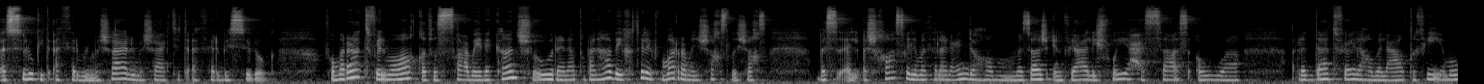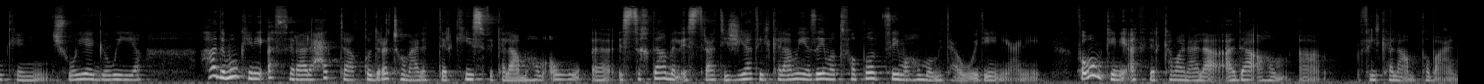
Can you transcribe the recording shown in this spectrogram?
السلوك يتأثر بالمشاعر المشاعر تتأثر بالسلوك. فمرات في المواقف الصعبة إذا كان شعورنا طبعا هذا يختلف مرة من شخص لشخص بس الأشخاص اللي مثلا عندهم مزاج انفعالي شوية حساس أو ردات فعلهم العاطفية ممكن شوية قوية. هذا ممكن يأثر على حتى قدرتهم على التركيز في كلامهم أو آه، استخدام الاستراتيجيات الكلامية زي ما تفضلت زي ما هم متعودين يعني. فممكن يأثر كمان على أدائهم آه، في الكلام طبعا.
